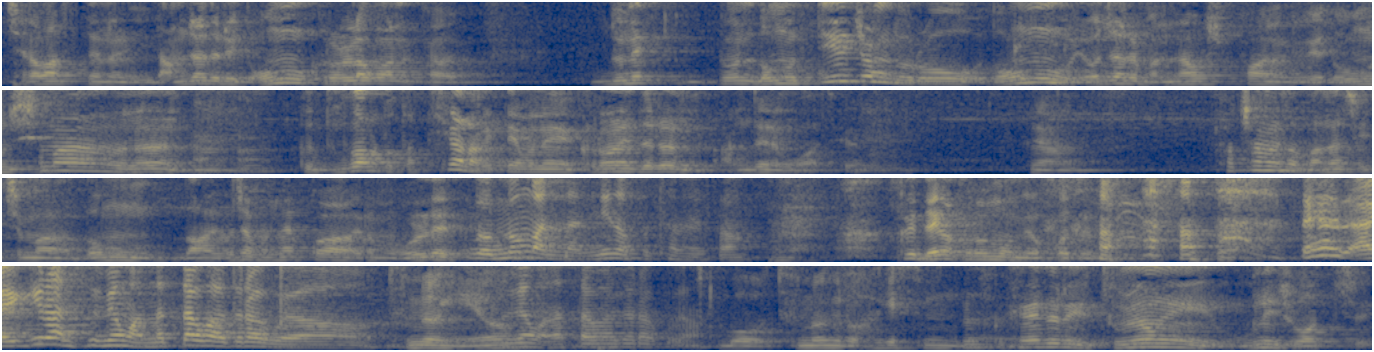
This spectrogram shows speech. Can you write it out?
제가 봤을 때는 이 남자들이 너무 그러려고 하는 그러니까 눈에 눈 너무 띌 정도로 너무 여자를 만나고 싶어하는 그게 너무 심하면은 어, 그 누가 봐도 다 티가 나기 때문에 그런 애들은 안 되는 것 같아요. 그냥 허참해서 만날 수 있지만 너무 나 여자 만날 거야 이러면 원래 몇 명 만났니 너 포천에서? 그 내가 그런 놈이었거든. 내가 알기로 한 두 명 만났다고 하더라고요. 두 명이요. 두 명 만났다고 하더라고요. 뭐 두 명으로 하겠습니다. 그러니까 걔네들이 두 명이 운이 좋았지.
